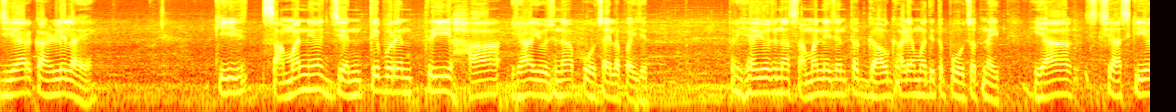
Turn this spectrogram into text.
जी आर काढलेला आहे की सामान्य जनतेपर्यंत हा ह्या योजना पोहोचायला पाहिजेत. तर ह्या योजना सामान्य जनतात गावगाड्यामध्ये तर पोहोचत नाहीत. या शासकीय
